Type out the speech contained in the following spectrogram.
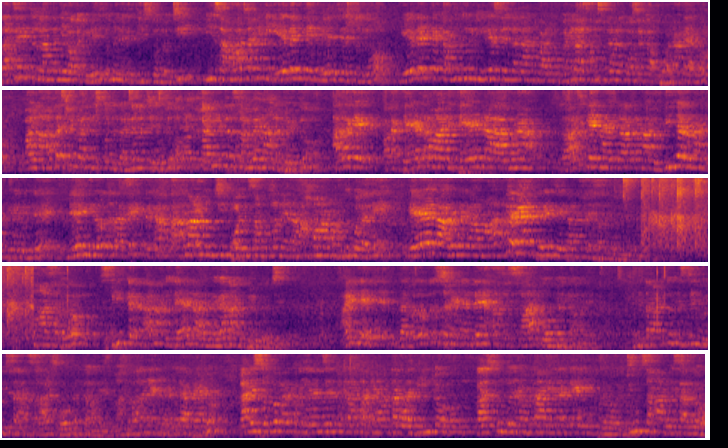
రచయితలందరినీ ఒక వేదిక మీదకి తీసుకొని వచ్చి ఈ సమాజానికి ఏదైతే మేలు చేస్తుందో ఏదైతే కందుకూరి వీరేశ్వర లాంటి వాళ్ళకి మహిళా సంస్కరణ కోసంగా పోరాడారో వాళ్ళని ఆదర్శంగా తీసుకొని రచన చేస్తూ కవితల సమ్మేళనాలు పెడుతూ అలాగే ఒక తేళ్ళవాడి తేళ్ళ అరుణ రాజకీయ నాయకురాలుగా నాకు టీఆర్ అని పేరు ఉంటే నేను ఈరోజు రచయితగా తానా నుంచి పోయిన సంవత్సరం నేను ఆహ్వానం అందుకున్నది తేళ్ళ అరుణగా మాత్రమే అని తెలియజేయడానికి నేను సంతోషిస్తున్నాను మహాసభలో స్పీకర్గా నాకు తేళ్ళ అరుణగా నాకు పిలుపు వచ్చింది అయితే ద దురదృష్టం ఏంటంటే అసలు స్లాట్ ఓపెన్ కాలేదు ఇంత మటుకు విజిటింగ్ వీసా స్లాట్స్ ఓపెన్ కాలేదు అందువల్ల నేను వెళ్ళలేపాను కానీ శుభవర్గం నిరంజన్ వీళ్ళంతా మేమంతా కూడా దీంట్లో కలుసుకుంటూనే ఉంటాం ఏంటంటే ఇప్పుడు జూన్ సమావేశాల్లో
